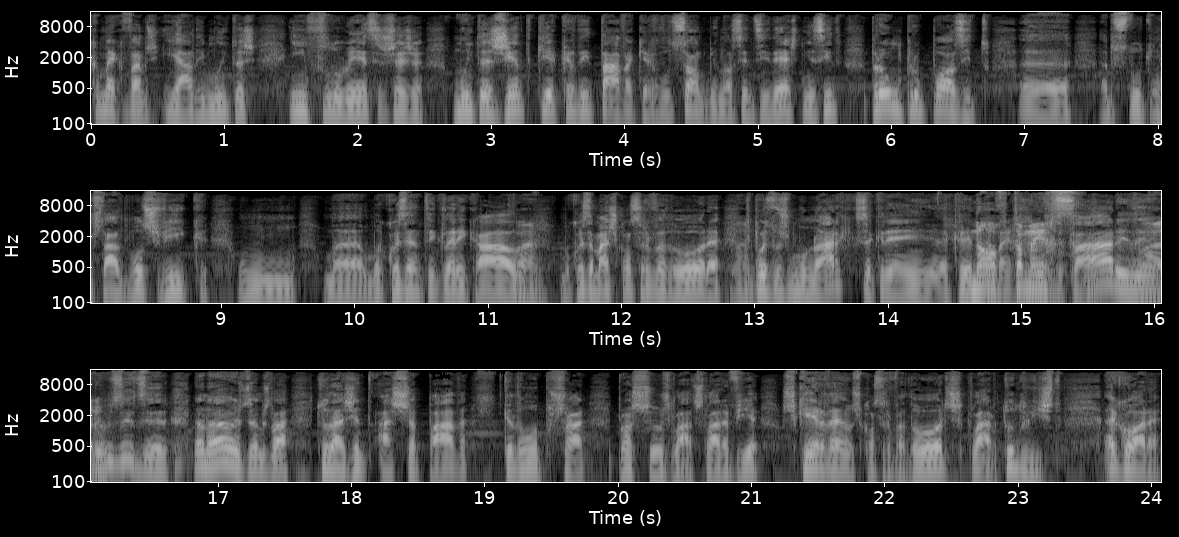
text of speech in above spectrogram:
como é que vamos? E há ali muitas influências, ou seja, muita gente que acreditava que a Revolução de 1910 tinha sido para um propósito ah, absoluto, um Estado bolchevique, um- uma, uma coisa anticlerical, Claro. uma coisa mais conservadora. Depois os monárquicos a querem, a Novo também, também regressar e claro. dizer, não, não, estamos lá, toda a gente à chapada, cada um a puxar para os seus lados. Claro, havia a esquerda, os conservadores, claro, tudo isto. Agora,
